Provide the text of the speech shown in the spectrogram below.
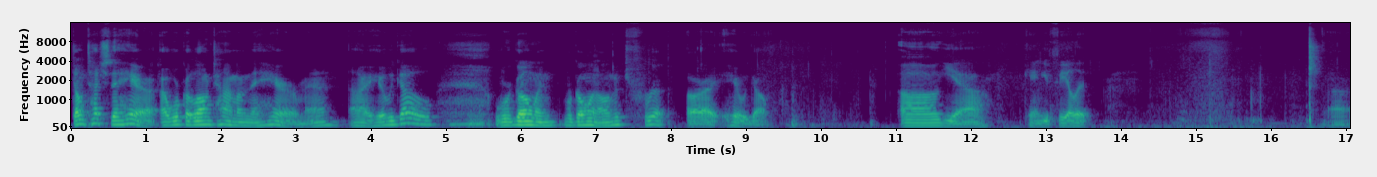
don't touch the hair. I work a long time on the hair, man. All right, here we go. We're going. We're going on a trip. All right, here we go. Oh yeah. Can you feel it? Uh,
